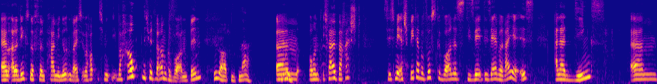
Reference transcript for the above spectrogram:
Ähm, allerdings nur für ein paar Minuten, weil ich überhaupt nicht mit, überhaupt nicht mit warm geworden bin. Überhaupt nicht, na. Ähm, Und ich war überrascht. Es ist mir erst später bewusst geworden, dass es diese, dieselbe Reihe ist. Allerdings, ähm,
